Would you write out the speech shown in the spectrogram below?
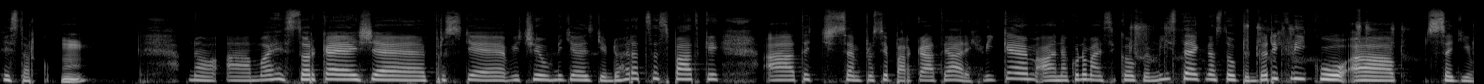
historku. Hmm. No a moje historka je, že prostě většinou v neděli jezdím do Hradce zpátky a teď jsem prostě párkrát já rychlíkem a nakonec si koupím lístek, nastoupím do rychlíku a sedím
